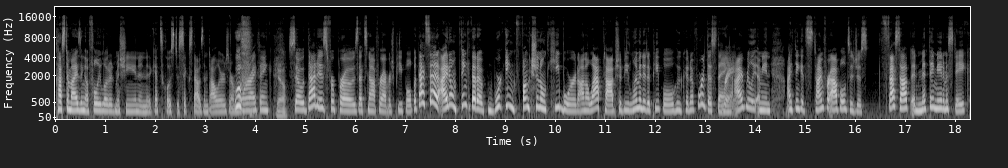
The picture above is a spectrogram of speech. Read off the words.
customizing a fully loaded machine, and it gets close to $6,000 or Oof. more, I think. Yeah. So that is for pros. That's not for average people. But that said, I don't think that a working functional keyboard on a laptop should be limited to people who could afford this thing. Right. I really, I mean, I think it's time for Apple to just fess up, admit they made a mistake.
